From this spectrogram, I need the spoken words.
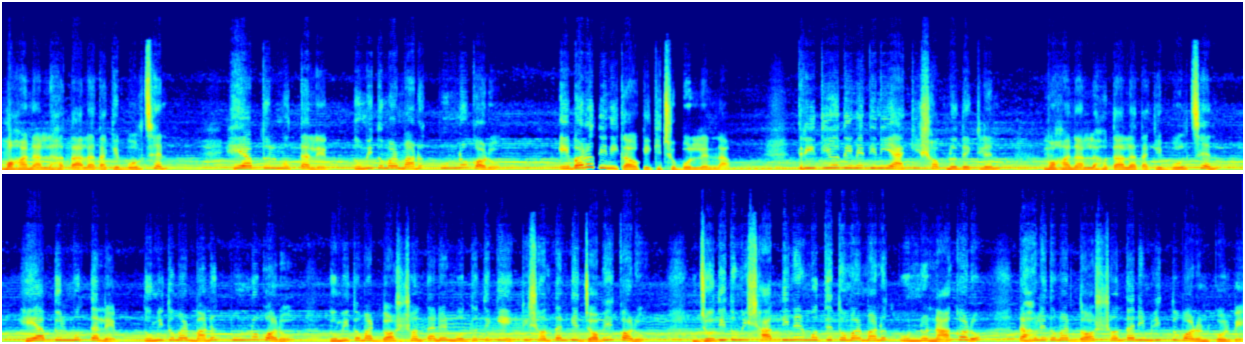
মহান আল্লাহ তাআলা তাকে বলছেন, হে আব্দুল মুত্তালেব, তুমি তোমার মানত পূর্ণ করো। এবারও তিনি কাউকে কিছু বললেন না। তৃতীয় দিনে তিনি একই স্বপ্ন দেখলেন। মহান আল্লাহ তাআলা তাকে বলছেন হে আব্দুল মুত্তালেব, তুমি তোমার মানত পূর্ণ করো। তুমি তোমার দশ সন্তানের মধ্য থেকে একটি সন্তানকে জবে করো। যদি তুমি সাত দিনের মধ্যে তোমার মানত পূর্ণ না করো, তাহলে তোমার দশ সন্তানই মৃত্যুবরণ করবে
